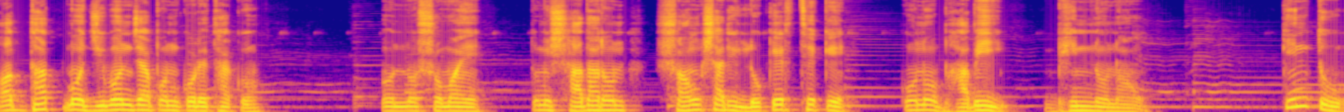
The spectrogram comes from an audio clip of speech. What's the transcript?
অধ্যাত্ম জীবনযাপন করে থাকো। অন্য সময়ে তুমি সাধারণ সংসারী লোকের থেকে কোনোভাবেই ভিন্ন নও। কিন্তু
